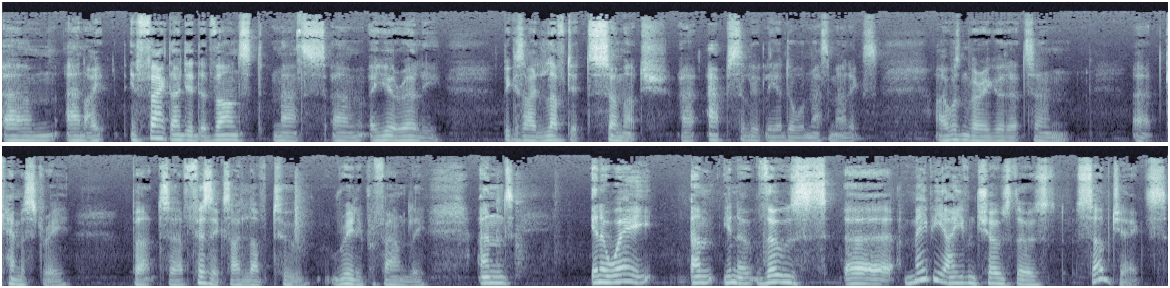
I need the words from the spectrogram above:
Um, and I, in fact, I did advanced maths um, a year early because I loved it so much. I absolutely adored mathematics. I wasn't very good at, um, at chemistry, but uh, physics I loved too, really profoundly. And in a way, um, you know, those, uh, maybe I even chose those subjects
